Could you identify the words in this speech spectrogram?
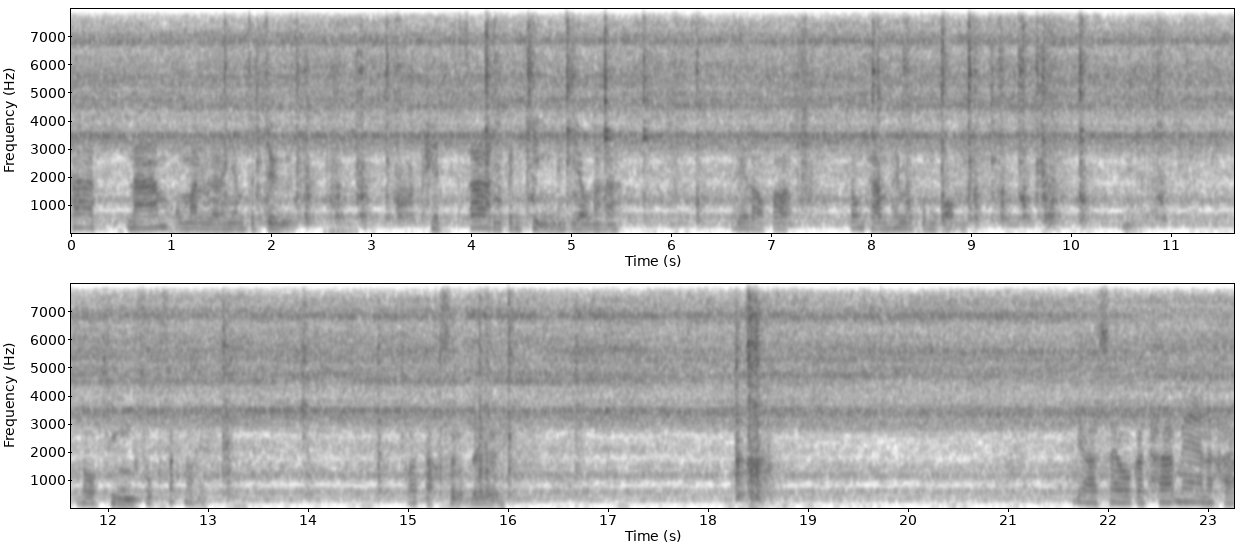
ชาติน้ำของมันหรืออะไรเงี้ยมันจะจืด เผ็ดซ่านเป็นขิงอย่างเดียวนะคะนี่เราก็ต้องทำให้มันกลมกล่อมนี่รอขิงสุกสักหน่อย ก็ตักเสิร์ฟได้เลย อย่าแซวกระทะแม่นะคะ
